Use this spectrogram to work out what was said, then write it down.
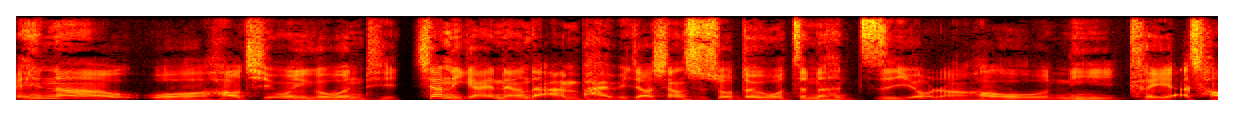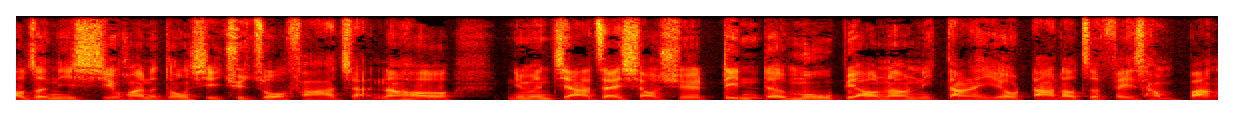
哎，那我好奇问一个问题，像你刚才那样的安排，比较像是说，对我真的很自由，然后你可以朝着你喜欢的东西去做发展，然后你们家在小学定的目标，然后你当然也有达到，这非常棒。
